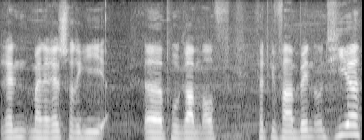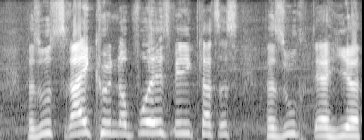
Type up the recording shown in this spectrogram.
Renn, meine Rennstrategie-Programm äh, auf Fett gefahren bin. Und hier versucht Raikön, obwohl es wenig Platz ist, versucht er hier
